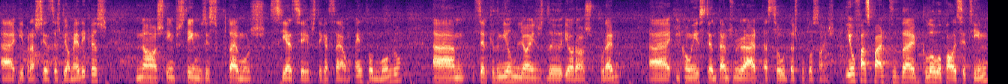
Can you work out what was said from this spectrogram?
ah, e para as ciências biomédicas. Nós investimos e suportamos ciência e investigação em todo o mundo, um, cerca de mil milhões de euros por ano uh, e com isso tentamos melhorar a saúde das populações. Eu faço parte da Global Policy Team, uh,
